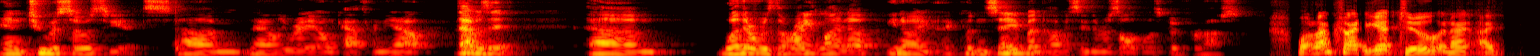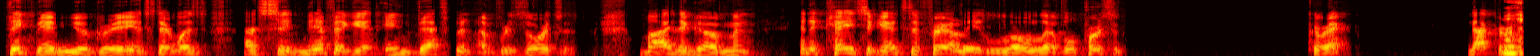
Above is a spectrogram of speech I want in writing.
and two associates, um, Natalie Rayo and Catherine Yao. That was it. Um, whether it was the right lineup, you know, I, I, couldn't say, but obviously the result was good for us. What I'm trying to get to, and I, I think maybe you agree, is there was a significant investment of resources by the government in a case against a fairly low level person. Correct? Not correct.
